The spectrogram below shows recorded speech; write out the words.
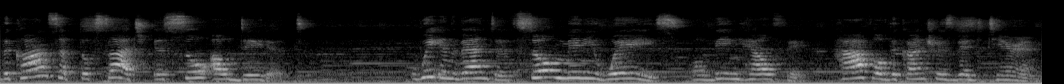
The concept of such is so outdated we invented so many ways of being healthy. Half of the country is vegetarian.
